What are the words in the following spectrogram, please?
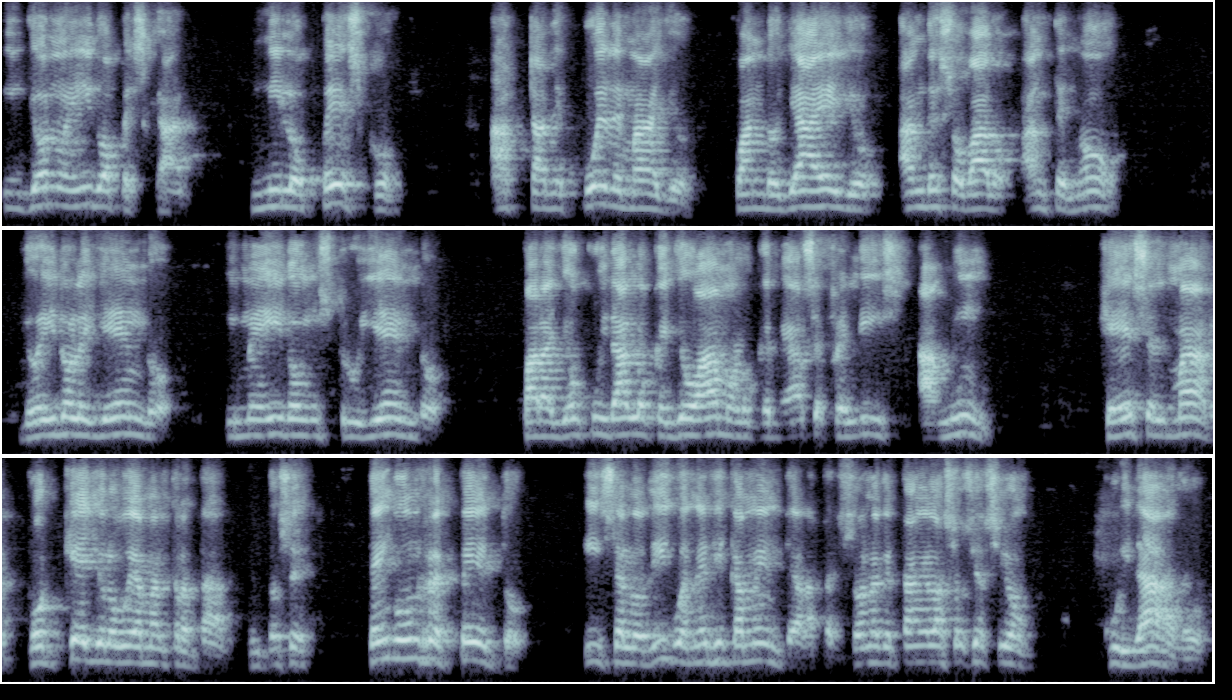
y yo no he ido a pescar, ni lo pesco hasta después de mayo, cuando ya ellos han desobado. Antes no. Yo he ido leyendo y me he ido instruyendo para yo cuidar lo que yo amo, lo que me hace feliz a mí, que es el mar. ¿Por qué yo lo voy a maltratar? Entonces, tengo un respeto y se lo digo enérgicamente a las personas que están en la asociación, cuidado.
